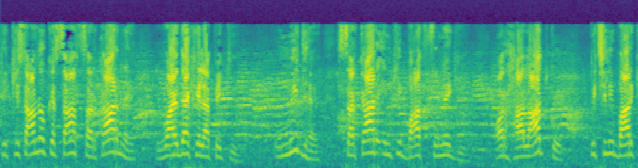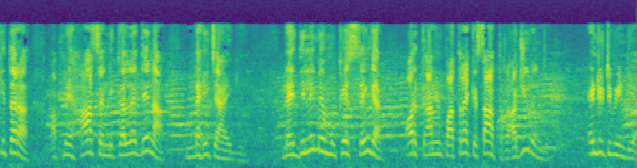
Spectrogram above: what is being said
कि किसानों के साथ सरकार ने वायदा खिलाफी की। उम्मीद है सरकार इनकी बात सुनेगी और हालात को पिछली बार की तरह अपने हाथ से निकलने देना नहीं चाहेगी। नई दिल्ली में मुकेश सिंगर और कानन पात्रा के साथ राजीव रंजन एनडीटीवी इंडिया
